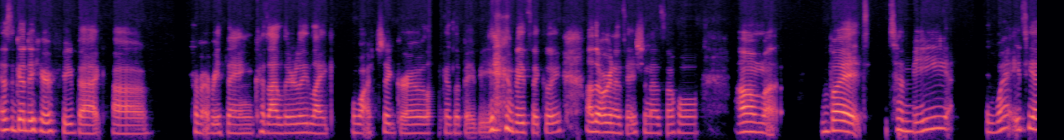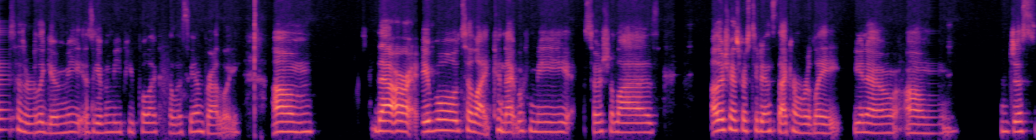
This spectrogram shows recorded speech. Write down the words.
it's good to hear feedback uh, from everything because I literally like watched it grow like as a baby, basically, of the organization as a whole. Um, but to me, what ATS has really given me is giving me people like Felicity and Bradley um, that are able to like connect with me, socialize, other transfer students that can relate, you know, um, just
